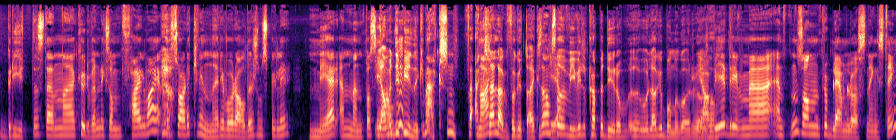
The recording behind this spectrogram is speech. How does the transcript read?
brytes den eh, kurven liksom feil vei. Og så er det kvinner i vår alder som spiller mer enn menn på sin Ja, men de begynner ikke med action. For action Nei. er laget for gutta. ikke sant? Så vi vil klappe dyr og, og lage bondegårder og Ja, sånn. vi driver med enten sånn problemløsningsting,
